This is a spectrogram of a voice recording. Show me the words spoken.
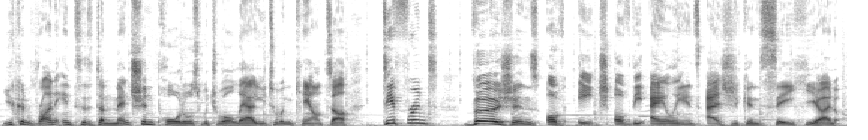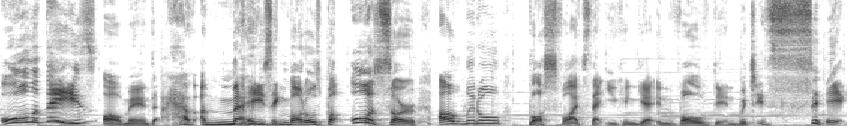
you can run into the dimension portals, which will allow you to encounter different versions of each of the aliens, as you can see here. And all of these, oh man, have amazing models, but also are little boss fights that you can get involved in, which is sick.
